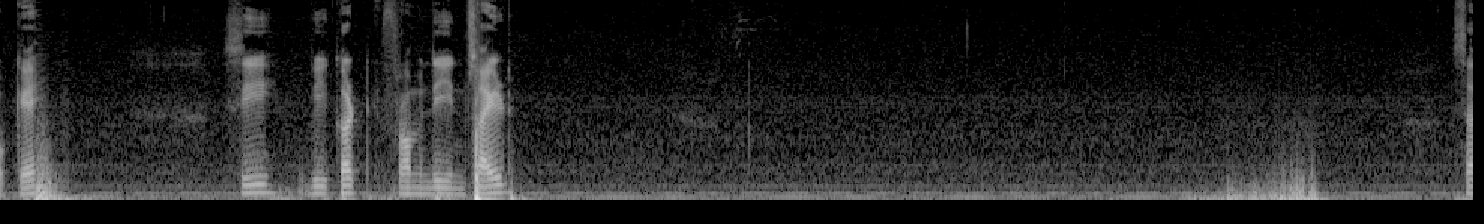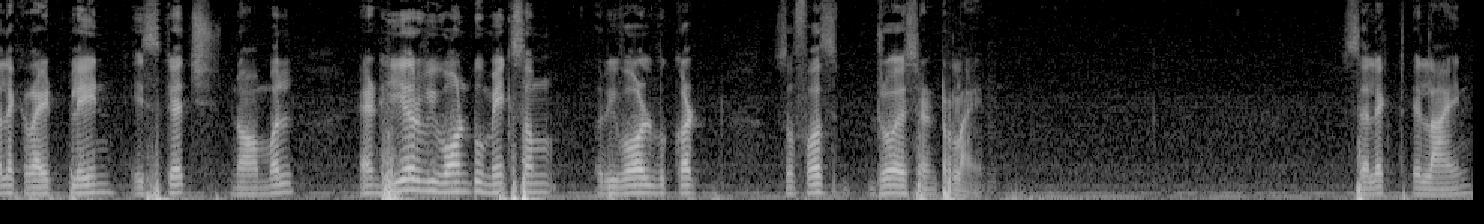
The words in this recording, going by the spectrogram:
okay? See we cut from the inside. Select right plane sketch normal and here we want to make some revolve cut. So first draw a center line. Select a line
